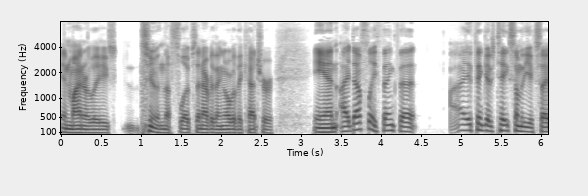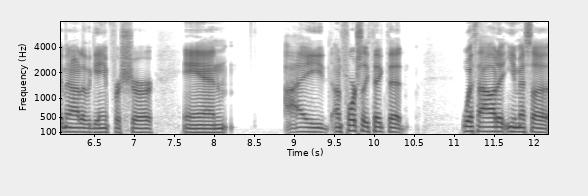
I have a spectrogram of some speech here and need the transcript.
in minor leagues doing the flips and everything over the catcher, and I definitely think that I think it takes some of the excitement out of the game for sure. And I unfortunately think that without it, you miss a,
